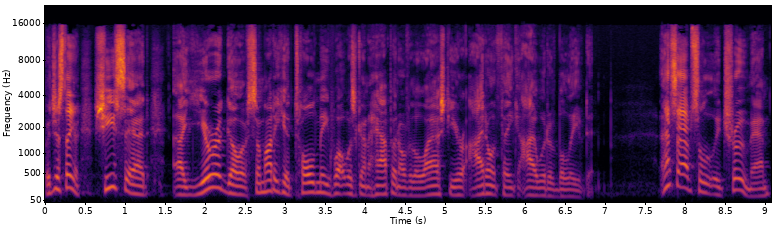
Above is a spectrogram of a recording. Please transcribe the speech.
but just think, she said a year ago, if somebody had told me what was going to happen over the last year, I don't think I would have believed it. That's absolutely true, man.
